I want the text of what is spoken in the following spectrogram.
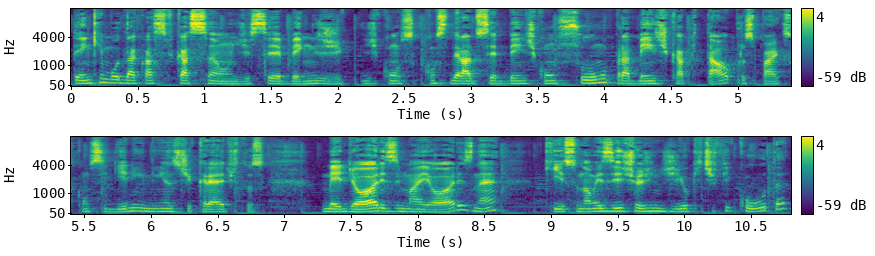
Tem que mudar a classificação de ser bens de, de cons- considerado ser bens de consumo para bens de capital, para os parques conseguirem linhas de créditos melhores e maiores, né? Que isso não existe hoje em dia, o que dificulta.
